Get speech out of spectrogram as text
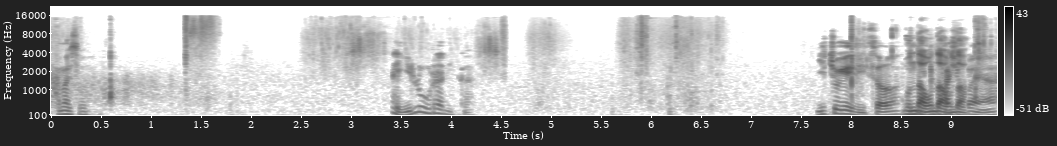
가만 있어 아, 일로 오라니까. 이쪽에 있어. 온다, 온다, 온다. 280 방향.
